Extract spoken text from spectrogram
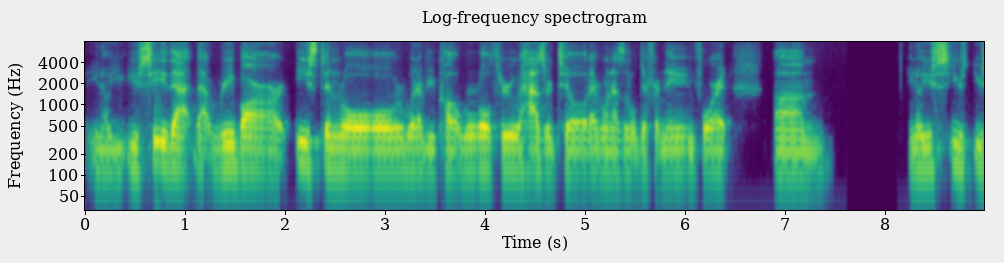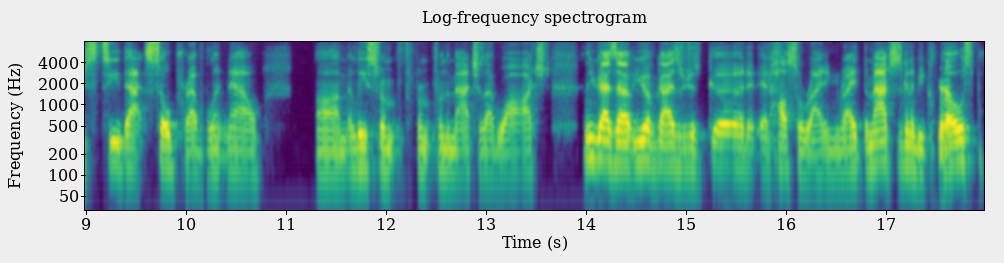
you know, you, you see that that rebar Easton roll or whatever you call it, roll through hazard tilt. Everyone has a little different name for it. Um, you know, you you you see that so prevalent now, um, at least from from from the matches I've watched. And you guys have you have guys that are just good at, at hustle riding, right? The match is going to be close. But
